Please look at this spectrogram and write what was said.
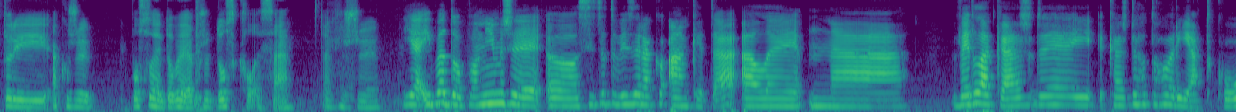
ktorý akože v poslednej dobe akože dosť klesá. Takže... Ja iba doplním, že uh, síce to vyzerá ako anketa, ale na vedľa každej, každého toho riadku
